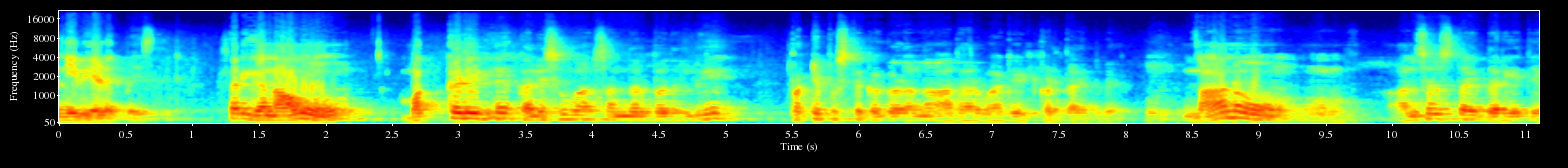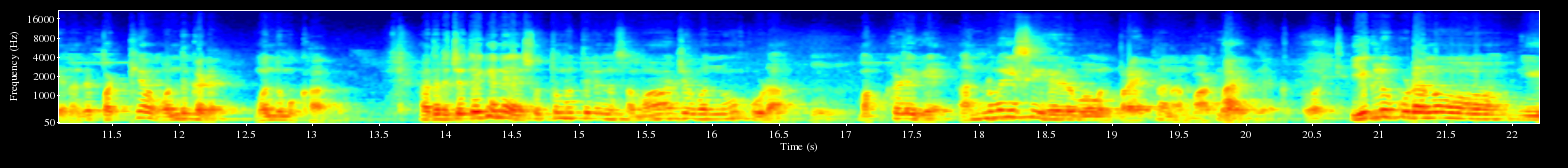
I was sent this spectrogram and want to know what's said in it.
ನೀವು ಹೇಳಕ್ ಬಯಸ್ತೀರಿ? ಸರ್ ಈಗ ನಾವು ಮಕ್ಕಳಿಗೆ ಕಲಿಸುವ ಸಂದರ್ಭದಲ್ಲಿ ಪಠ್ಯಪುಸ್ತಕಗಳನ್ನು ಆಧಾರವಾಗಿ ಇಟ್ಕೊಳ್ತಾ ಇದ್ವಿ. ನಾನು ಅನುಸರಿಸ್ತಾ ಇದ್ದ ರೀತಿ ಏನಂದರೆ ಪಠ್ಯ ಒಂದು ಕಡೆ ಒಂದು ಮುಖ ಅದು. ಅದರ ಜೊತೆಗೇನೆ ಸುತ್ತಮುತ್ತಲಿನ ಸಮಾಜವನ್ನು ಕೂಡ ಮಕ್ಕಳಿಗೆ ಅನ್ವಯಿಸಿ ಹೇಳುವ ಒಂದು ಪ್ರಯತ್ನ ನಾನು ಮಾಡ್ತಾ ಇದ್ದೆ ಈಗಲೂ ಕೂಡ ಈ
